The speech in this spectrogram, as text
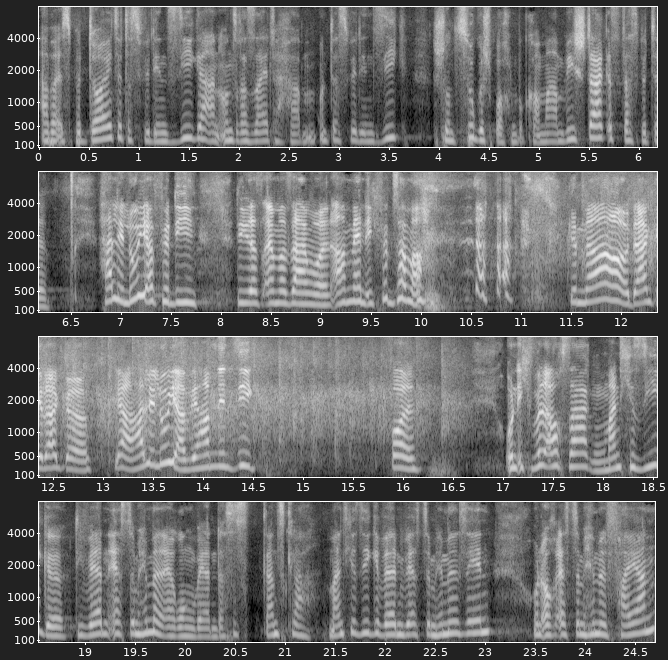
Aber es bedeutet, dass wir den Sieger an unserer Seite haben und dass wir den Sieg schon zugesprochen bekommen haben. Wie stark ist das bitte? Halleluja für die, die das einmal sagen wollen. Amen, ich finde es Hammer. genau, danke, danke. Ja, Halleluja, wir haben den Sieg. Voll. Und ich will auch sagen, manche Siege, die werden erst im Himmel errungen werden. Das ist ganz klar. Manche Siege werden wir erst im Himmel sehen und auch erst im Himmel feiern.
